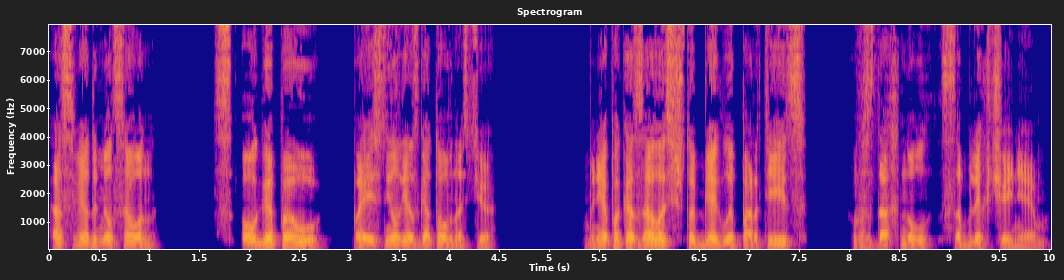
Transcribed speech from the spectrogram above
осведомился он. «С ОГПУ», — пояснил я с готовностью. Мне показалось, что беглый партиец вздохнул с облегчением.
